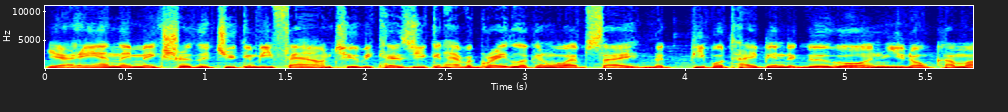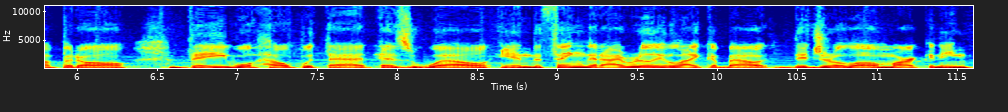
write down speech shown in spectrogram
Yeah, and they make sure that you can be found too, because you can have a great looking website, but people type into Google and you don't come up at all. They will help with that as well. And the thing that I really like about digital law marketing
